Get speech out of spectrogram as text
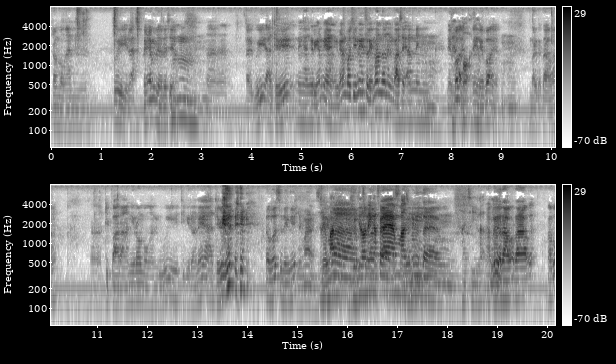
Rombongan kuwi lah BM ya harus ya. Mm-mm. Nah, Bar kuwi adewe ning angkringan ya angkringan posine Sleman to ning Pasekan ning Hmm. Depok, Depok, ning Depok ya. Heeh. Bar ketawang. Nah, diparani rombongan kuwi dikirane adewe apa jenenge? Sleman. Sleman, dikirane ngetem, Mas. ngetem. Haji lah. Aku ya ora apa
